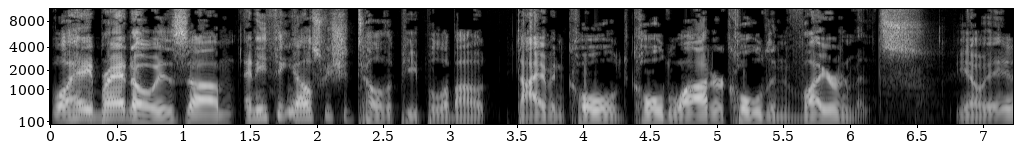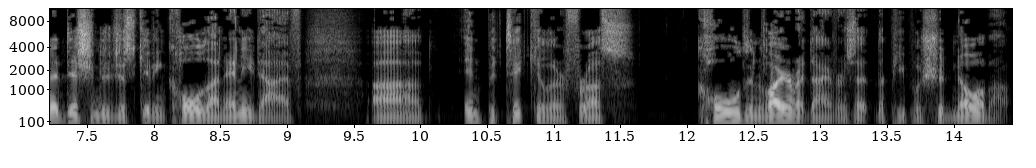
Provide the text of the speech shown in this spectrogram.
Well, hey, Brando, is um, anything else we should tell the people about diving cold, cold water, cold environments? You know, in addition to just getting cold on any dive, uh, in particular for us cold environment divers that the people should know about.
